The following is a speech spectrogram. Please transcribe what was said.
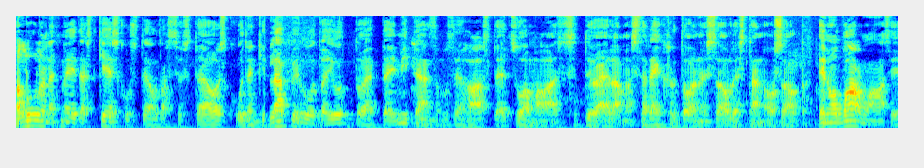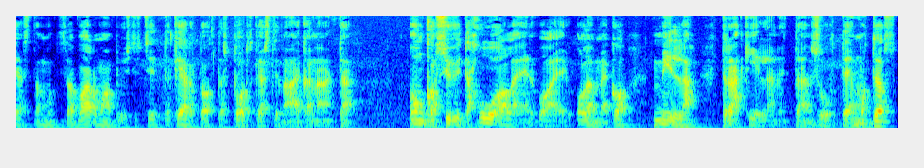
Mä luulen, että me ei tästä keskusteltaisi, jos tämä olisi kuitenkin läpihuuto juttu, että ei mitään semmoisia haasteita suomalaisessa työelämässä, rekrytoinnissa olisi tämän osalta. En ole varma asiasta, mutta sä varmaan pystyt sitten kertoa tässä podcastin aikana, että onko syytä huoleen vai olemmeko millä trackillä nyt tämän suhteen. Mutta jos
